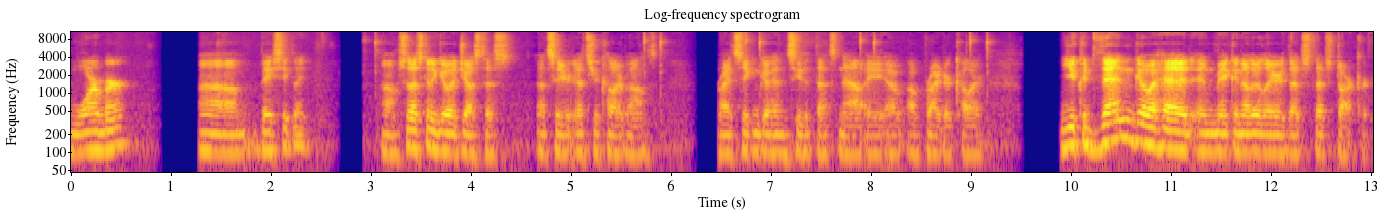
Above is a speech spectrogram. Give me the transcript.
warmer, um, basically. Um, so that's going to go adjust this. That's your that's your color balance, right? So you can go ahead and see that that's now a, a, a brighter color. You could then go ahead and make another layer that's that's darker.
